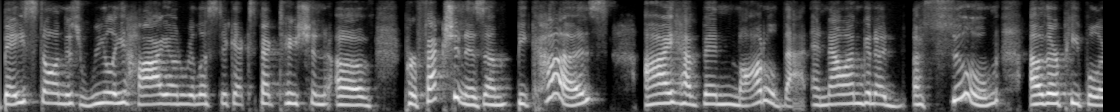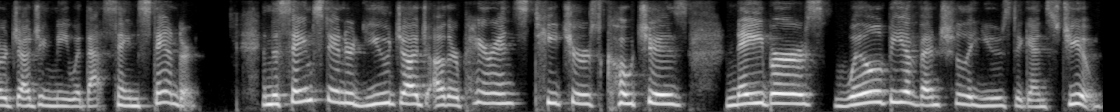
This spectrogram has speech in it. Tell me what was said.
based on this really high, unrealistic expectation of perfectionism because I have been modeled that. And now I'm going to assume other people are judging me with that same standard. And the same standard you judge other parents, teachers, coaches, neighbors will be eventually used against you.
